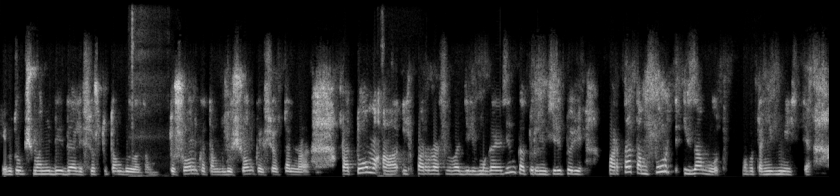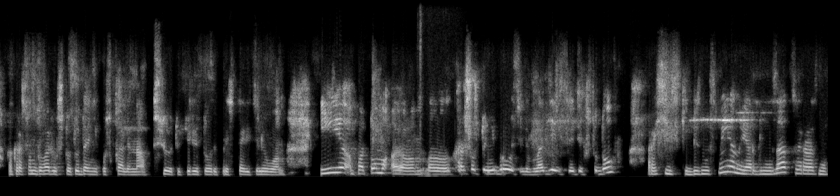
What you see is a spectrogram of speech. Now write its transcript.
И вот, в общем, они доедали все, что там было. Там тушенка, там сгущенка и все остальное. Потом а, их пару раз выводили в магазин, который на территории порта, там порт и завод. Вот они вместе. Как раз он говорил, что туда не пускали на всю эту территорию представителей ООН. И потом э, э, хорошо, что не бросили владельцы этих судов, российские бизнесмены и организации разные,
